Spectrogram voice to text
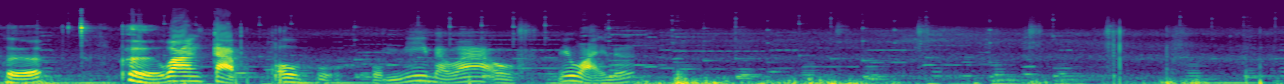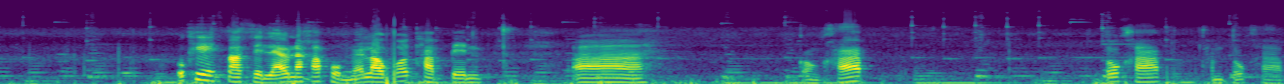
เผลอเผลอวางกลับ โอ้โหผมนี่แบบว่าโอ้ไม่ไหวเลย โอเค ตัดเสร็จแล้วนะครับผมแล้วเราก็ทำเป็นอ่ากล่องครับ โต๊ะครับทำโต๊ะครับ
